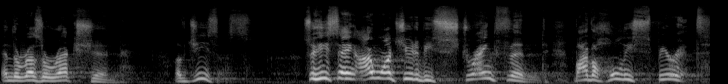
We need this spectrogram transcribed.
and the resurrection of Jesus. So he's saying, I want you to be strengthened by the Holy Spirit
